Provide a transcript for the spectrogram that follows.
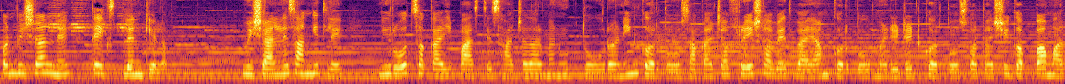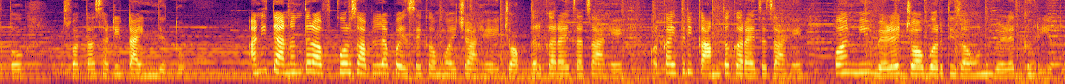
पण विशालने ते एक्सप्लेन केलं. विशालने सांगितले मी रोज सकाळी पाच ते सहाच्या दरम्यान उठतो रनिंग करतो सकाळच्या फ्रेश हवेत व्यायाम करतो मेडिटेट करतो स्वतःशी गप्पा मारतो स्वतःसाठी टाईम देतो. आणि त्यानंतर ऑफकोर्स आपल्याला पैसे कमवायचे आहे जॉब तर करायचाच आहे और काहीतरी काम तर करायचंच आहे पण मी वेळेत जॉबवरती जाऊन वेळेत घरी येतो.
